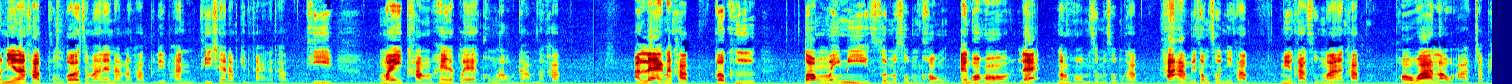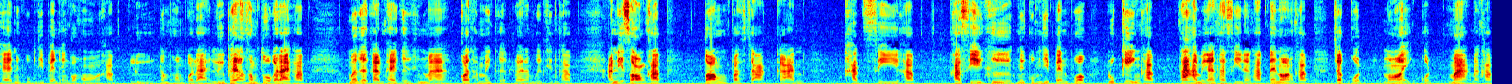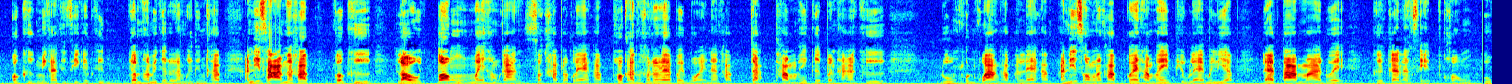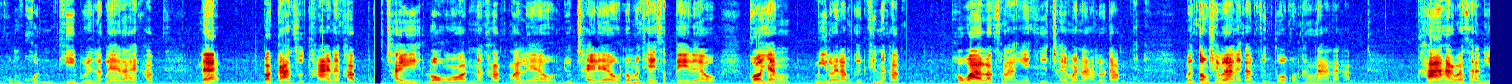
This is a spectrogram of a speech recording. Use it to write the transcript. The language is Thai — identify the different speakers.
Speaker 1: วันนี้นะครับผมก็จะมาแนะนำนะครับผลิตภัณฑ์ที่ใช้น้ำกลิ่นไก่นะครับ ที่ไม่ทำให้รักแร้ของเราดำนะครับ อันแรกนะครับก็คือต้องไม่มีส่วนผสมของแอลกอฮอล์และน้ำหอมเป็นส่วนผสมครับ ถ้าหากมีสองส่วนนี้ครับมีโอกาสสูงมากนะครับ เพราะว่าเราอาจจะแพ้ในกลุ่มที่เป็นแอลกอฮอล์ครับหรือน้ำหอมก็ได้หรือแพ้ทั้งสองตัวก็ได้ครับเมื่อเกิดการแพ้เกิดขึ้นมาก็ทำให้เกิดรอยดำเกิดขึ้นครับ อันที่สองครับต้องปราศจากการขัดสีครับขัดสีคือในกลุ่มที่เป็นพวกลูกกิ้งครับ ถ้าหากมีการขัดสีนะครับแน่นอนครับจะกดน้อยกดมากนะครับก็คือมีการติดสีเกิดขึ้นย่อมทำให้เกิดรอยดำเกิดขึ้นครับอันที่สามนะครับก็คือเราต้องไม่ทำการสครับรักแร้ครับเพราะการสครับรักแร้บ่อยๆนะครับจะทำให้เกิดปัญหาคือรูมขนกว้างครับอันแรกครับ อันที่สองนะครับก็จะทำให้ผิวแร้ไม่เรียบ และตามมาด้วยเกิดการอักเสบของรูขุมขนที่บริเวณรักแร้ได้ครับ และประการสุดท้ายนะครับ ใช้โรลออนนะครับมาแล้วหยุดใช้แล้วแล้วมันใช้สเปรย์แล้ว ก็ยังมีรอยดำเกิดขึ้นนะครับ เพราะว่าลักษณะอย่างนี้คือใช้มานานแล้วดำเนี่ย มันต้องใช้เวลาในการฟื้นตัวค่อนข้างนานนะครับ ถ้าหากลักษณะนี้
